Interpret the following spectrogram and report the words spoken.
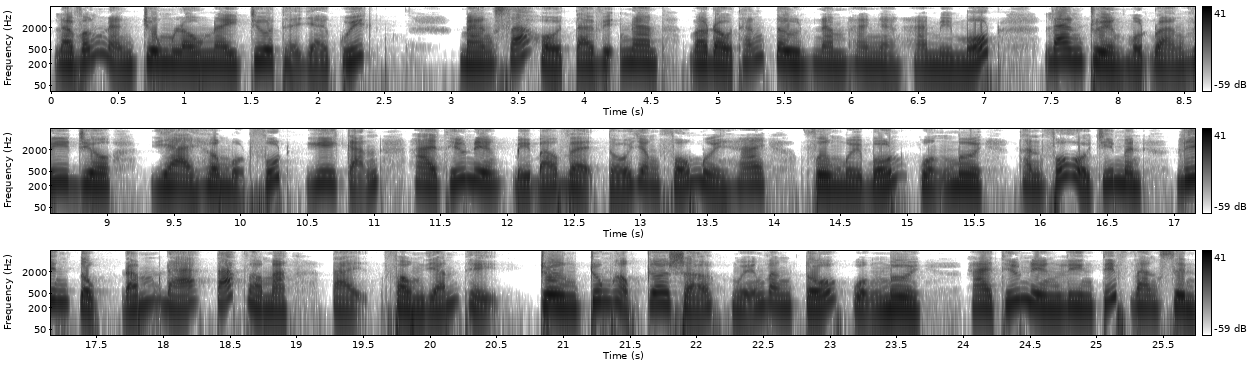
là vấn nạn chung lâu nay chưa thể giải quyết mạng xã hội tại Việt Nam vào đầu tháng 4 năm 2021 lan truyền một đoạn video dài hơn một phút ghi cảnh hai thiếu niên bị bảo vệ tổ dân phố 12, phường 14, quận 10, thành phố Hồ Chí Minh liên tục đấm đá tát vào mặt tại phòng giám thị trường trung học cơ sở Nguyễn Văn Tố, quận 10. Hai thiếu niên liên tiếp van xin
